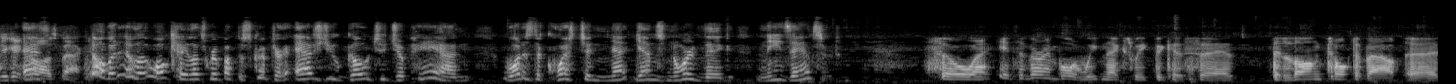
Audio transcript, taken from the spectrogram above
You can call As- us back. No, but uh, okay, let's rip up the script here. As you go to Japan, what is the question Jens Nordvig needs answered? so uh, it's a very important week next week because uh, the long talked about uh,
